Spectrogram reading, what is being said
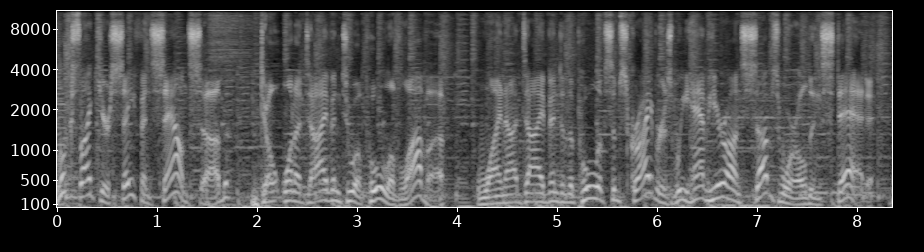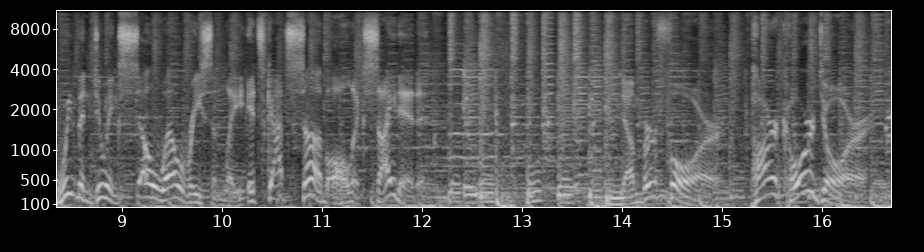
Looks like you're safe and sound, sub. Don't want to dive into a pool of lava? Why not dive into the pool of subscribers we have here on Sub's World instead? We've been doing so well recently, it's got Sub all excited. Number 4. Parkour Door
